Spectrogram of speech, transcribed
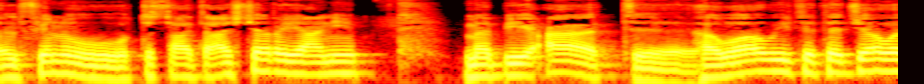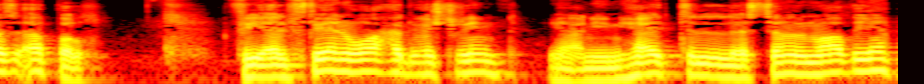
2019 يعني مبيعات هواوي تتجاوز أبل. في 2021 يعني نهاية السنة الماضية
